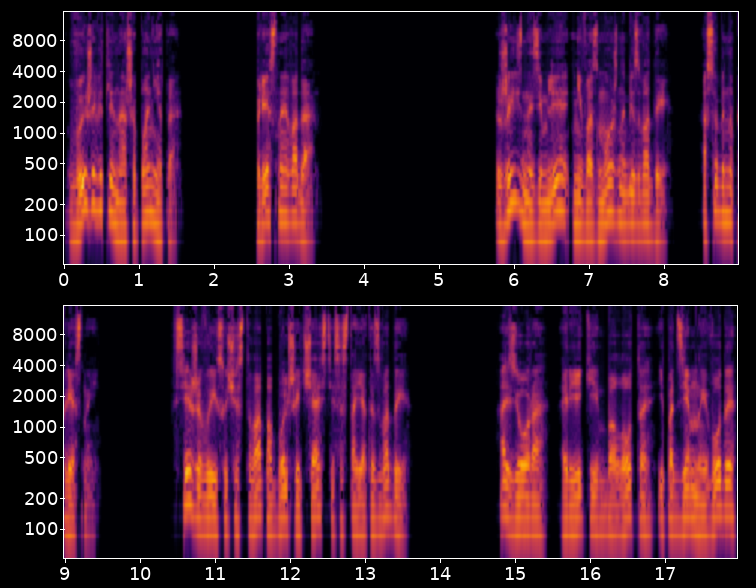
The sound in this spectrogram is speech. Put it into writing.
Выживет ли наша планета? Пресная вода. Жизнь на Земле невозможна без воды, особенно пресной. Все живые существа по большей части состоят из воды. Озера, реки, болота и подземные воды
